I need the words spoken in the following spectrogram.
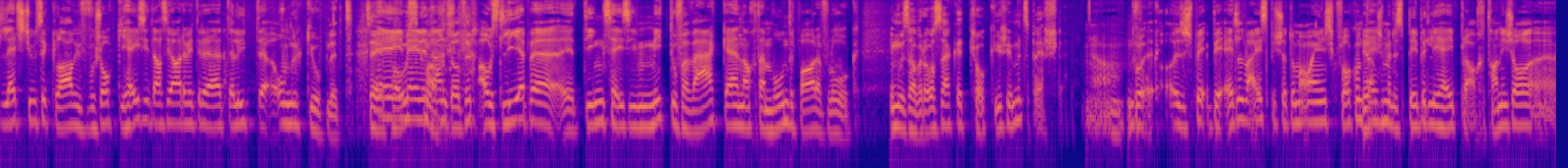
letzte rausgelassen, wie viel Schocke haben sie dieses Jahr wieder äh, den Leuten äh, untergejubelt. Sie haben Hey, haben gemacht, gedacht, oder? Als liebe äh, Dings haben sie mit auf den Weg gegeben nach diesem wunderbaren Flug. Ich muss aber auch sagen, Jockey ist immer das Beste. Ja. Du, also bei Edelweiss bist ja du mal einmal geflogen und Ja. da hast du mir ein Biberli heimgebracht. Habe ich schon äh,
